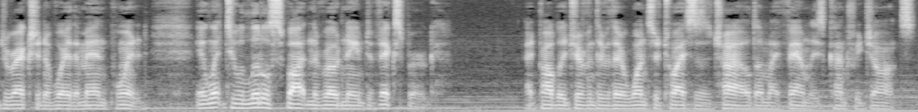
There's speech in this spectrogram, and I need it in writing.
direction of where the man pointed, it went to a little spot in the road named Vicksburg. I'd probably driven through there once or twice as a child on my family's country jaunts.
